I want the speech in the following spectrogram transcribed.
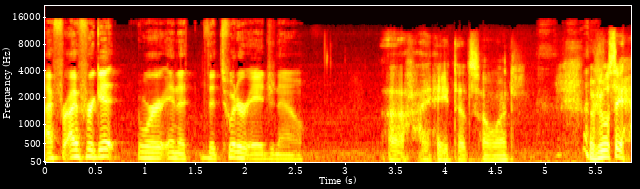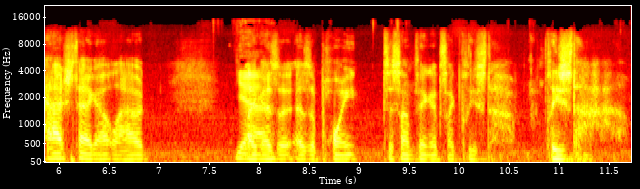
I, for, I forget we're in a, the Twitter age now. Ugh, I hate that so much. When people say hashtag out loud, Yeah. like as a as a point to something, it's like please stop, please stop.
